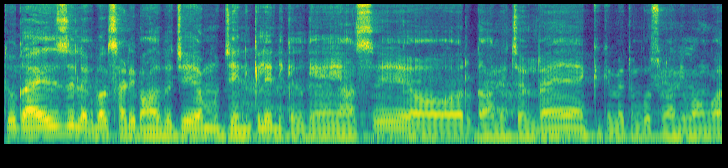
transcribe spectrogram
तो गाइस लगभग साढ़े पाँच बजे हम उज्जैन के लिए निकल गए हैं यहाँ से और गाने चल रहे हैं क्योंकि मैं तुमको सुना नहीं पाऊँगा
